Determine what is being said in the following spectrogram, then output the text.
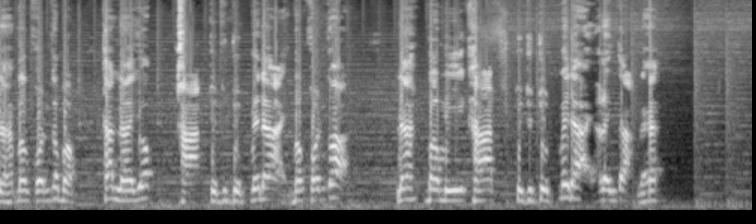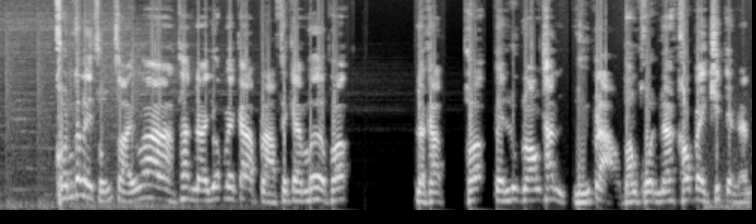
นะบางคนก็บอกท่านนายกขาดจุดๆไม่ได้ บางคนก็นะบะหมี่ขาดจุดๆไม่ได้อะไรต่างนะฮะคนก็เลยสงสัยว่าท่านนายกไม่กล้าปราบสแกมเมอร์ เพราะนะครับ เพราะเป็นลูกน้องท่านหรือเปล่าบางคนนะเขาไปคิดอย่างนั้น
